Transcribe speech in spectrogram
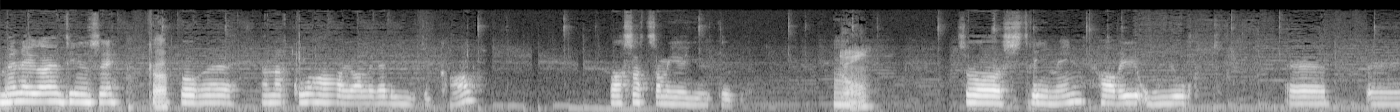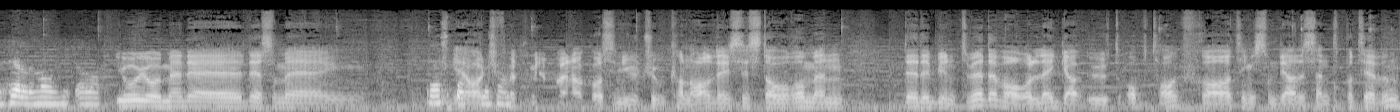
Men jeg har en ting å si. Hva? For eh, NRK har jo allerede YouTube-kanal. Og har satsa mye YouTube. Ja. Så streaming har de òg gjort. Eh, eh, hele Norge Eller Jo, jo, men det, det som er Jeg har ikke liksom. fulgt med på NRK sin YouTube-kanal de siste åra, men det de begynte med, det var å legge ut opptak fra ting som de hadde sendt på TV-en.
